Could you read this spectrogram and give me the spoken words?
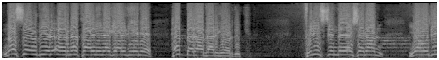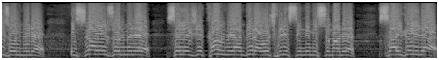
nasıl bir örnek haline geldiğini hep beraber gördük. Filistin'de yaşanan Yahudi zulmüne, İsrail zulmüne seyirci kalmayan bir avuç Filistinli Müslümanı saygıyla,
